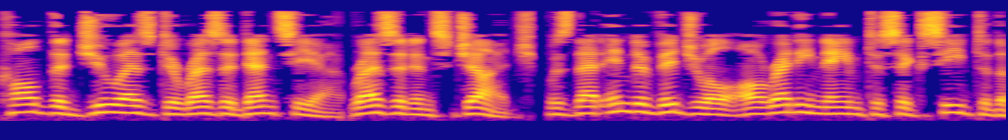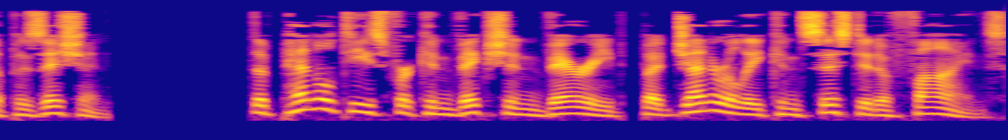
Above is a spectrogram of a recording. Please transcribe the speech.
called the juez de residencia residence judge, was that individual already named to succeed to the position. The penalties for conviction varied, but generally consisted of fines.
